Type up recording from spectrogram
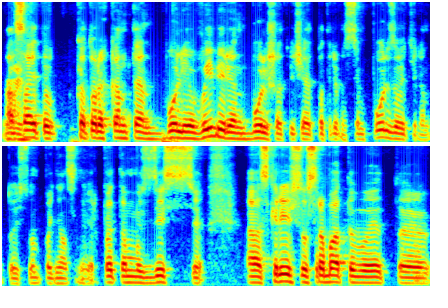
А mm. сайты, в которых контент более выверен, больше отвечает потребностям пользователям, то есть он поднялся наверх. Поэтому здесь э, скорее всего, срабатывает э,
